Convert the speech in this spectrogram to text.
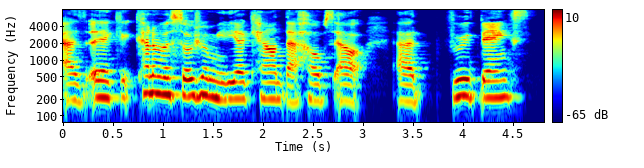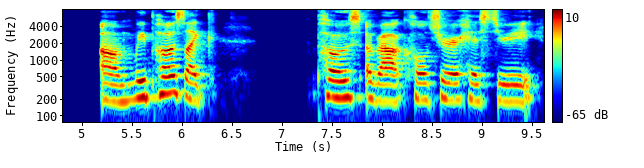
as a kind of a social media account that helps out at food banks. Um, we post like posts about culture, history,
